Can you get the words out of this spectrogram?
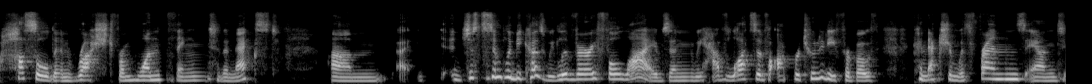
hustled and rushed from one thing to the next um, just simply because we live very full lives and we have lots of opportunity for both connection with friends and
